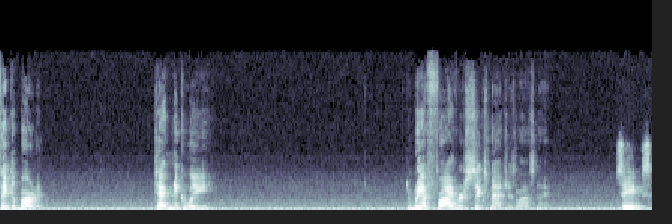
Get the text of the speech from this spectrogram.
think about it. Technically, did we have five or six matches last night? Six.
